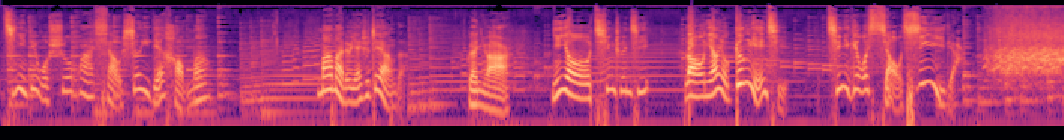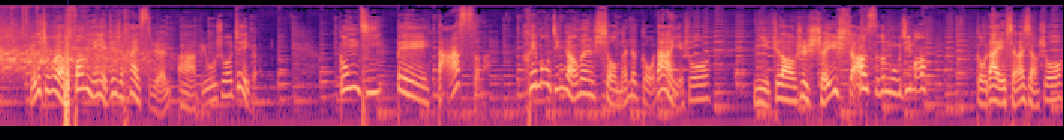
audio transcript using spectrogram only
请你对我说话小声一点好吗？妈妈留言是这样的：乖女儿，你有青春期，老娘有更年期，请你给我小心一点儿。有的时候呀，方言也真是害死人啊！比如说这个，公鸡被打死了，黑猫警长问守门的狗大爷说：“你知道是谁杀死的母鸡吗？”狗大爷想了想说：“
